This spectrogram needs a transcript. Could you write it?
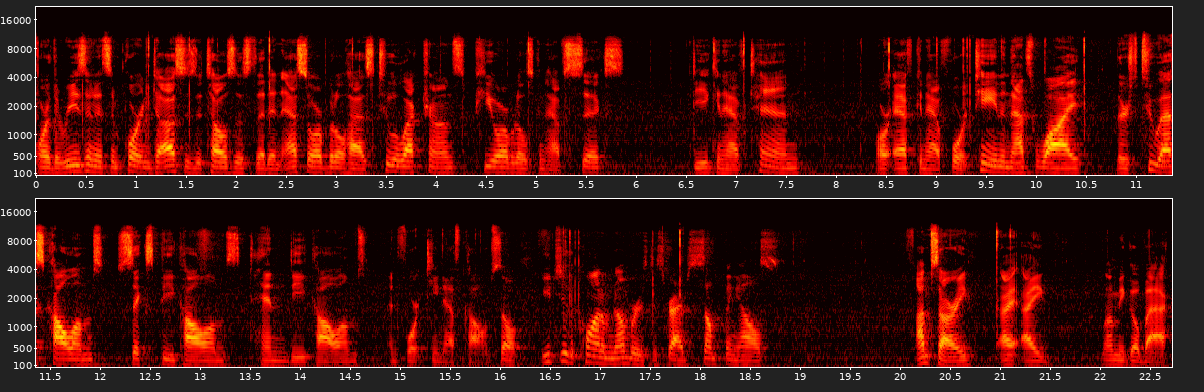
Or the reason it's important to us is it tells us that an s orbital has two electrons, p orbitals can have six, d can have 10, or f can have 14. And that's why there's two s columns, six p columns, 10 d columns, and 14 f columns. So each of the quantum numbers describes something else. I'm sorry, I, I let me go back.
